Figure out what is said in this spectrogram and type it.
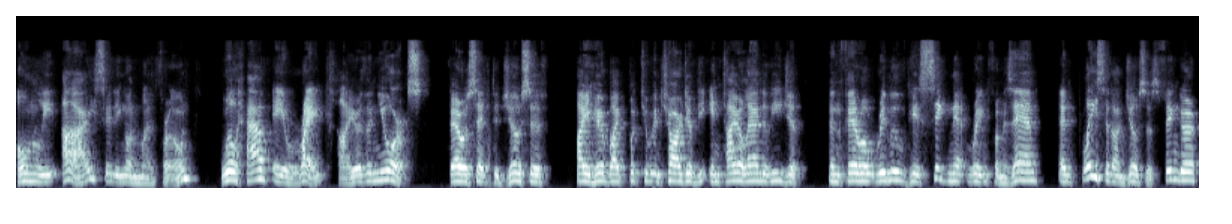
Only I, sitting on my throne, will have a rank higher than yours. Pharaoh said to Joseph, I hereby put you in charge of the entire land of Egypt. Then Pharaoh removed his signet ring from his hand and placed it on Joseph's finger.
